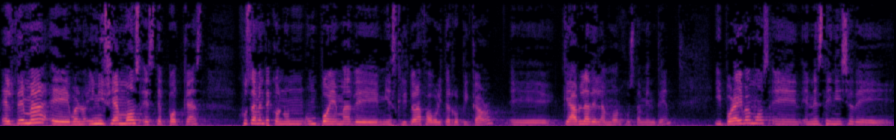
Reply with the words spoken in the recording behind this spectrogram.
El tema, eh, bueno, iniciamos este podcast justamente con un, poema de mi escritora favorita, Rupi Kaur, eh, que habla del amor justamente. Y por ahí vamos en, este inicio de,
